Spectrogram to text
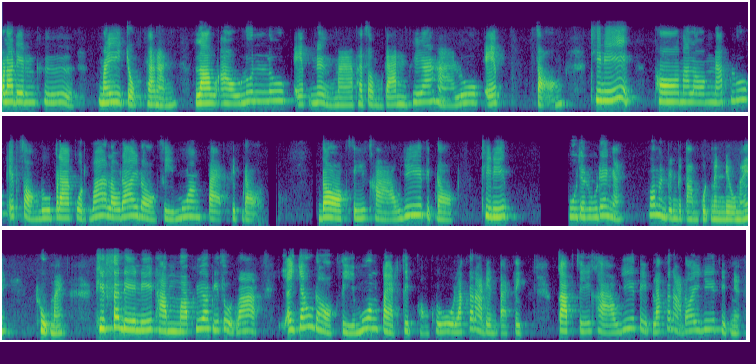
ประเด็นคือไม่จบแค่นั้น เราเอารุ่นลูก F1 มาผสมกันเพื่อหาลูก F2 ทีนี้พอมาลองนับลูก F2 ดูปรากฏว่าเราได้ดอกสีม่วง 80 ดอก ดอกสีขาว 20 ดอก ทีนี้ครูจะรู้ได้ไง ว่ามันเป็นไปตามกฎแมนเดลไหม ถูกไหม ทฤษฎีนี้ทำมาเพื่อพิสูจน์ว่า ไอ้เจ้าดอกสีม่วง 80 ของครู ลักษณะเด่น 80 กับสีขาว 20 ลักษณะด้อย 20 เนี่ย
